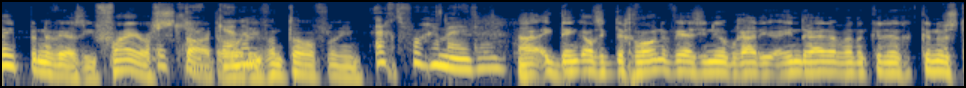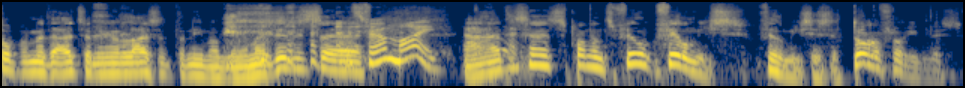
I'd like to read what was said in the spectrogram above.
Slepende versie. Firestarter hoor die van. Echt voor geen meter. Nou, ik denk als ik de gewone versie nu op Radio 1 draai... dan kunnen, kunnen we stoppen met de uitzending en dan luistert er niemand meer. Maar dit is... eh, Dat is wel mooi. Ja, het is een spannend film, filmisch. Filmisch is het. Torreflorien dus.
